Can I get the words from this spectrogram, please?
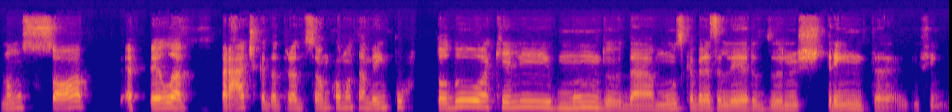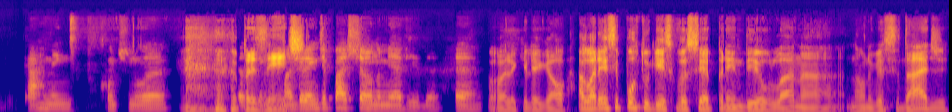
não só é, pela prática da tradução, como também por todo aquele mundo da música brasileira dos anos 30, enfim, Carmen continua assim, presente. Uma grande paixão na minha vida. É. Olha que legal. Agora, esse português que você aprendeu lá na, na universidade,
